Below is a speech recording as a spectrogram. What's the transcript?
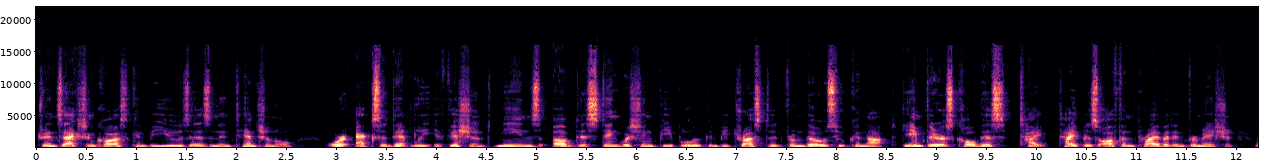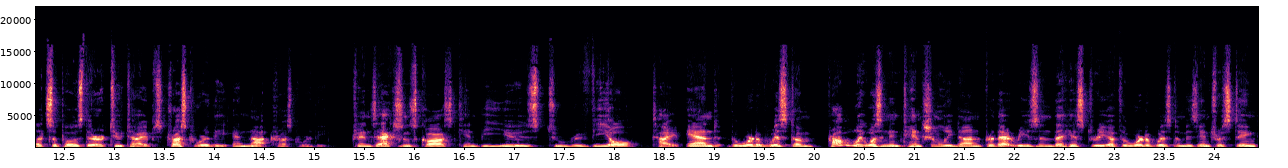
transaction cost can be used as an intentional or accidentally efficient means of distinguishing people who can be trusted from those who cannot. Game theorists call this type. Type is often private information. Let's suppose there are two types, trustworthy and not trustworthy. Transactions cost can be used to reveal type, and the word of wisdom probably wasn't intentionally done for that reason. The history of the word of wisdom is interesting.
